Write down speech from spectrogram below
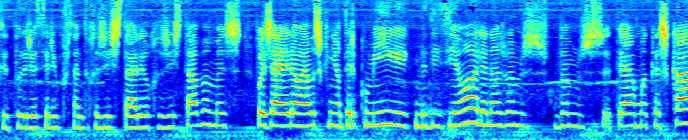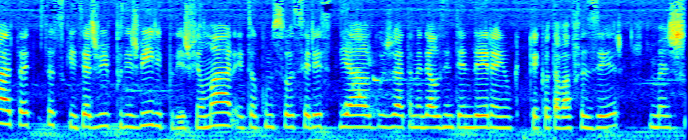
que poderia ser importante registar, eu registava, mas depois já eram elas que vinham ter comigo e que me diziam: Olha, nós vamos, vamos até a uma cascata, se quiseres vir, podias vir e podias filmar. Então começou a ser esse diálogo já também delas entenderem o que é que eu estava a fazer mas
